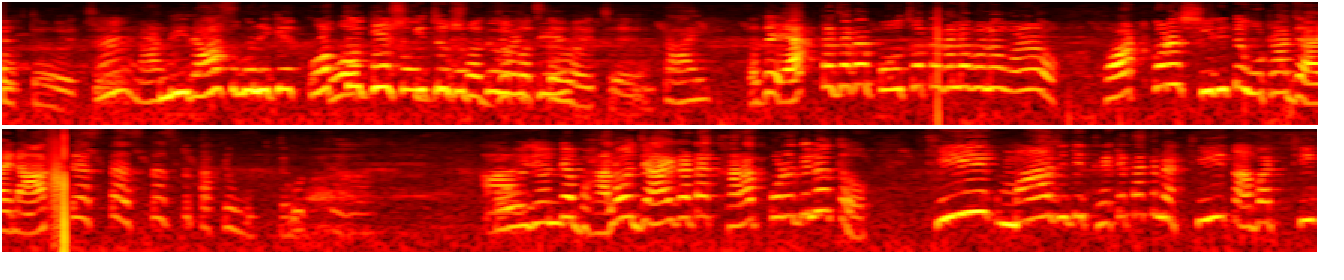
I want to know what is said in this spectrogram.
করতে হয়েছে। হ্যাঁ রানী রাসমণিকে কত কি সহ্য করতে সহ্য করতে হয়েছে। তাই তাতে একটা জায়গায় পৌঁছাতে গেলে বলে ওরা হট করে সিঁড়িতে ওঠা যায় না। আস্তে আস্তে আস্তে আস্তে তাকে উঠতে করতে তো আর ওই জন্য ভালো জায়গাটা খারাপ করে দিল তো ঠিক মা যদি থেকে থাকে না ঠিক আবার ঠিক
